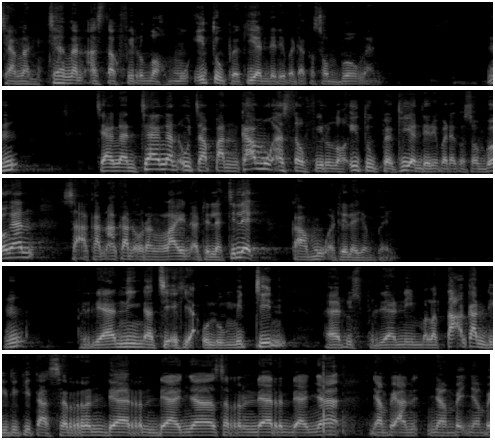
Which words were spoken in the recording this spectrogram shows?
Jangan-jangan astagfirullahmu itu bagian daripada kesombongan. Hmm? Jangan-jangan ucapan kamu astagfirullah itu bagian daripada kesombongan. Seakan-akan orang lain adalah jelek, kamu adalah yang baik. Hmm? Berani ngaji Ihya Ulumiddin, harus berani meletakkan diri kita serendah-rendahnya, serendah-rendahnya, nyampe nyampe nyampe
